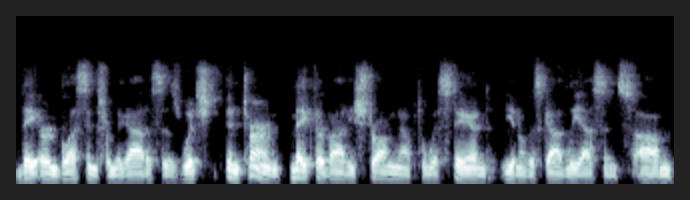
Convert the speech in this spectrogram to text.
they earn blessings from the goddesses which in turn make their bodies strong enough to withstand you know this godly essence. Um,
